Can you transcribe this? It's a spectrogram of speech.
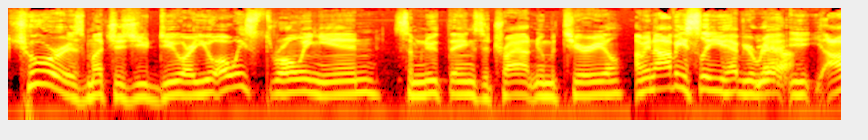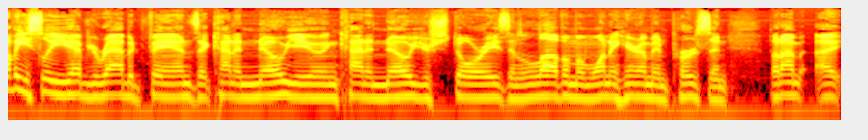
tour as much as you do. Are you always throwing in some new things to try out new material? I mean, obviously you have your ra- obviously you have your rabid fans that kind of know you and kind of know your stories and love them and want to hear them in person. But I'm I,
